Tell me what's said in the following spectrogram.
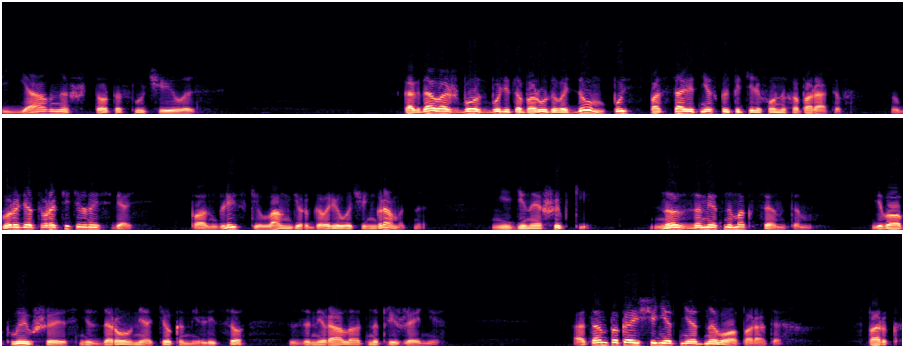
явно что-то случилось. Когда ваш босс будет оборудовать дом, пусть поставит несколько телефонных аппаратов. В городе отвратительная связь. По-английски Лангер говорил очень грамотно, ни единой ошибки, но с заметным акцентом. Его оплывшее с нездоровыми отеками лицо замирало от напряжения. А там пока еще нет ни одного аппарата. Спарк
